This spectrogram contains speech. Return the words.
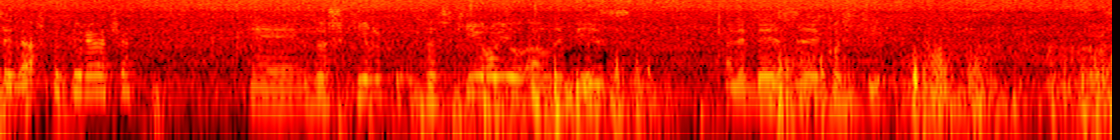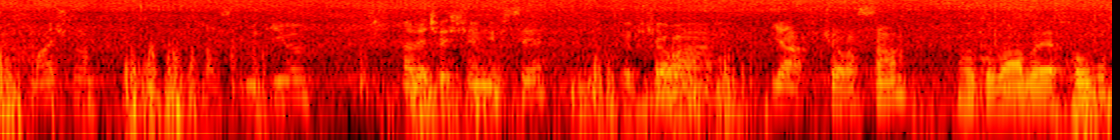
це ляшка пюряча. е, шкір, зі шкірою, але без, але без е, кості. Дуже смачно, ізраїльським мотивом. Але це ще не все. Вчора, я вчора сам готував е, хумус.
